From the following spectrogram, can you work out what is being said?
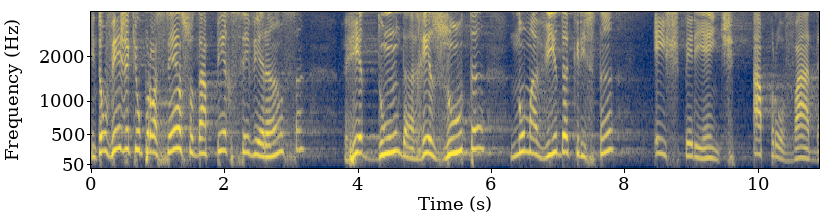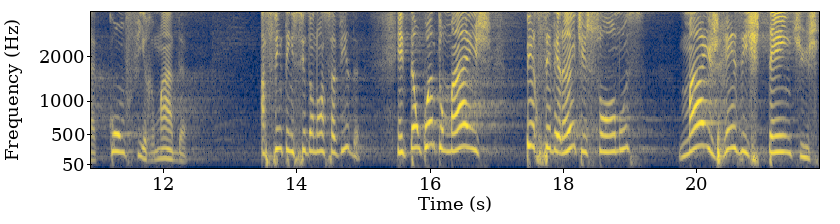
Então veja que o processo da perseverança redunda, resulta numa vida cristã experiente, aprovada, confirmada. Assim tem sido a nossa vida. Então, quanto mais perseverantes somos, mais resistentes,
